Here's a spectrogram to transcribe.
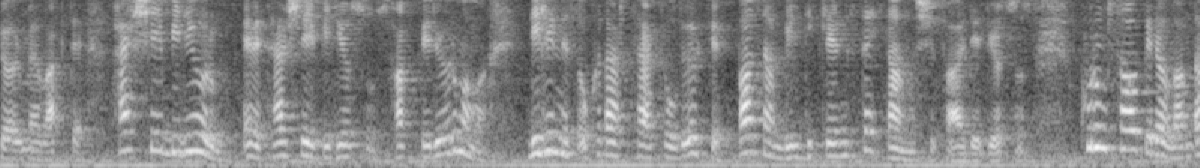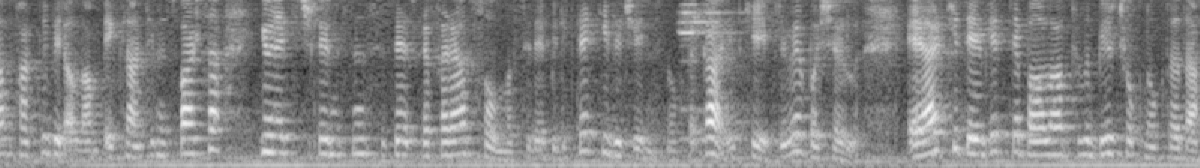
görme vakti. Her şeyi biliyorum. Evet her şeyi biliyorsunuz. Hak veriyorum ama diliniz o kadar sert oluyor ki bazen bildiklerinizde yanlış ifade ediyorsunuz. Kurumsal bir alandan farklı bir alan beklentiniz varsa yöneticilerinizin size referans olmasıyla birlikte gideceğiniz nokta gayet keyifli ve başarılı. Eğer ki devletle bağlantılı birçok noktada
